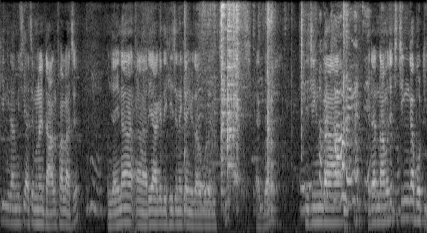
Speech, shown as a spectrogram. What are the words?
কি নিরামিষই আছে মানে ডাল ফাল আছে। আমি জানি না রে আগে দেখিয়েছে নাকি আমি তাও বলে দিচ্ছি। একবার। চিচিঙ্গা এটার নাম হচ্ছে চিচিঙ্গা বটি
